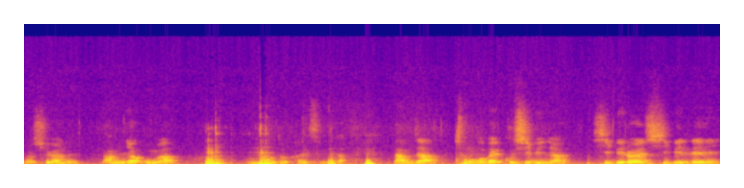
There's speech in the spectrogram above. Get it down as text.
이번 시간은 남녀궁합 보도록 하겠습니다. 남자 1992년 11월 11일,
